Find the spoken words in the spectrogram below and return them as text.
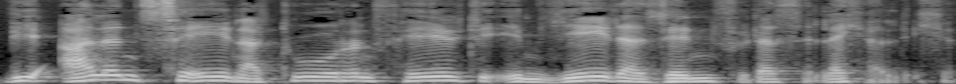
Wie allen zehn Naturen fehlte ihm jeder Sinn für das Lächerliche.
